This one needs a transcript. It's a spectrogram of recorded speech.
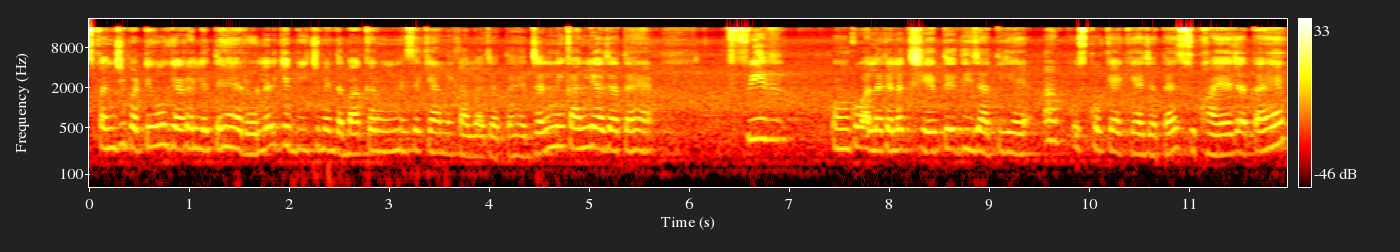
स्पंजी पट्टियों को क्या कर लेते हैं, रोलर के बीच में दबाकर उनमें से क्या निकाला जाता है? जल निकाल लिया जाता है। फिर उनको अलग अलग शेप दे दी जाती है। अब उसको क्या किया जाता है? सुखाया जाता है।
